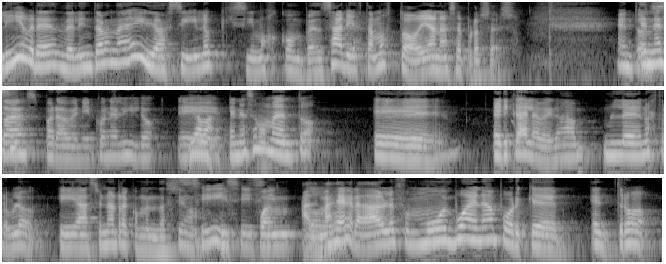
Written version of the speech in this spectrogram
libre del Internet y así lo quisimos compensar y estamos todavía en ese proceso. Entonces, en ese, para venir con el hilo... Eh, ya va, en ese momento, eh, Erika de la Vega lee nuestro blog y hace una recomendación. Sí, sí, fue, sí. Además de agradable, fue muy buena porque entró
